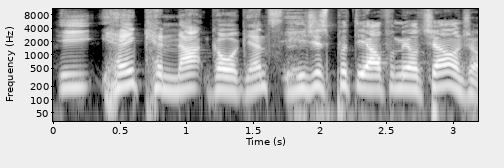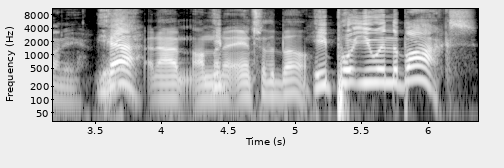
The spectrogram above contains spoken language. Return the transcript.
he Hank cannot go against it. He just put the alpha male challenge on you. Yeah, And I'm, I'm gonna answer the bell. he put you in the box.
